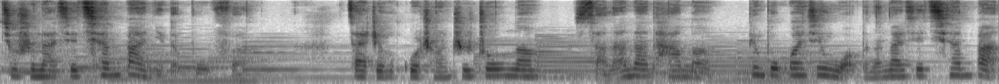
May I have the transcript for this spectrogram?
就是那些牵绊你的部分，在这个过程之中呢，萨娜娜他们并不关心我们的那些牵绊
